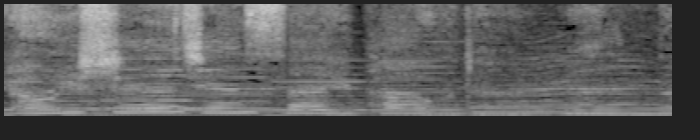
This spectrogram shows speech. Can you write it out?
要与时间赛跑的人啊。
